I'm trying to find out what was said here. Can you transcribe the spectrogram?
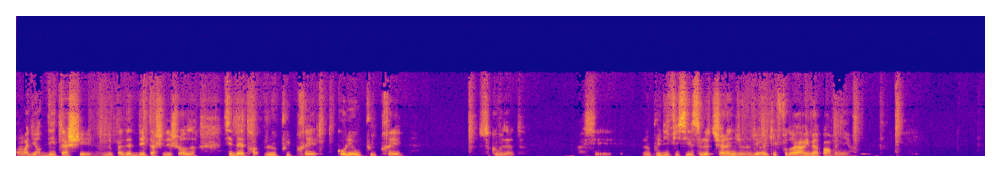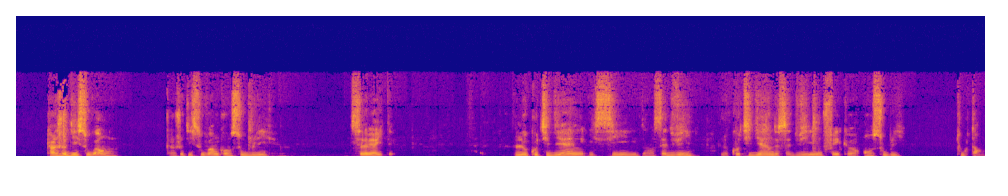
on va dire, détaché, ne pas d'être détaché des choses, c'est d'être le plus près, collé au plus près ce que vous êtes. C'est le plus difficile, c'est le challenge, je dirais, qu'il faudrait arriver à parvenir. Quand je dis souvent, quand je dis souvent qu'on s'oublie, c'est la vérité. Le quotidien, ici, dans cette vie, le quotidien de cette vie nous fait qu'on s'oublie tout le temps.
